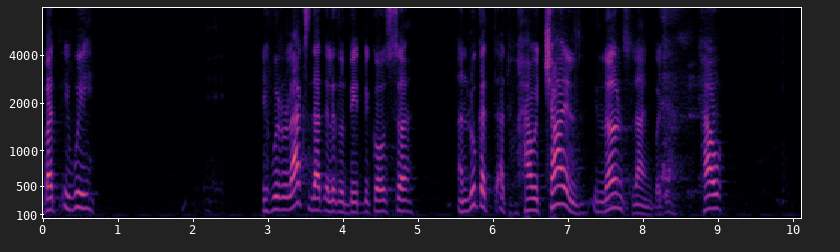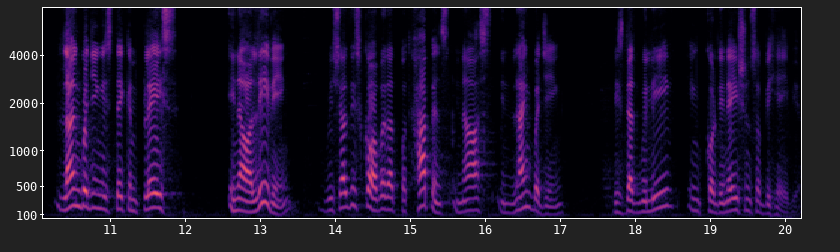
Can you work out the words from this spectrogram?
But if we if we relax that a little bit because uh, and look at, at how a child learns language, how languaging is taking place in our living, we shall discover that what happens in us in languaging is that we live in coordinations of behavior.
